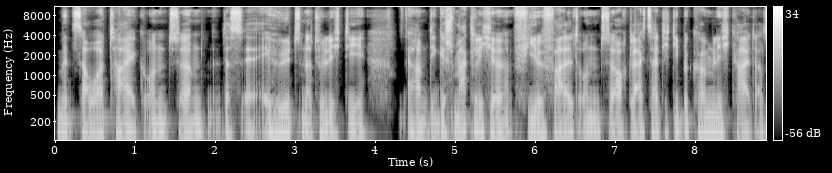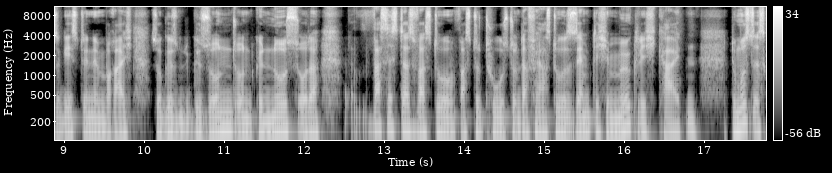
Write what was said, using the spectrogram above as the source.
mit Sauerteig. Und ähm, das erhöht natürlich die, ähm, die geschmackliche Vielfalt und auch gleichzeitig die Bekömmlichkeit. Also gehst du in den Bereich so gesund und Genuss oder was ist das, was du, was du tust? Und dafür hast du sämtliche Möglichkeiten. Du musst es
